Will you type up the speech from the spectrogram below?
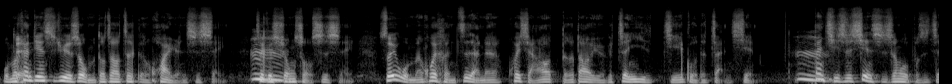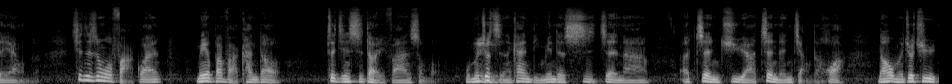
我们看电视剧的时候，我们都知道这个坏人是谁，这个凶手是谁，所以我们会很自然的会想要得到有一个正义结果的展现。但其实现实生活不是这样的，现实生活法官。没有办法看到这件事到底发生什么，我们就只能看里面的事证啊、呃证据啊、证人讲的话，然后我们就去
